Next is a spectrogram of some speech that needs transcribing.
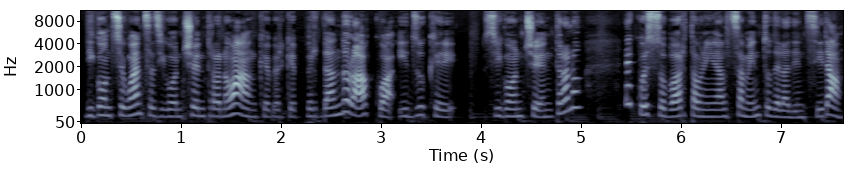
di conseguenza si concentrano anche perché perdendo l'acqua i zuccheri si concentrano e questo porta a un innalzamento della densità.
